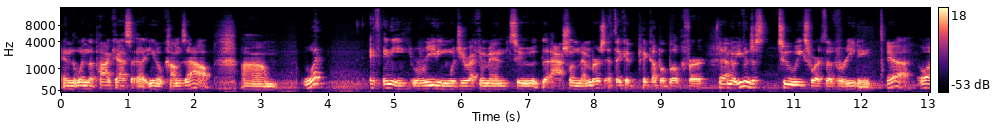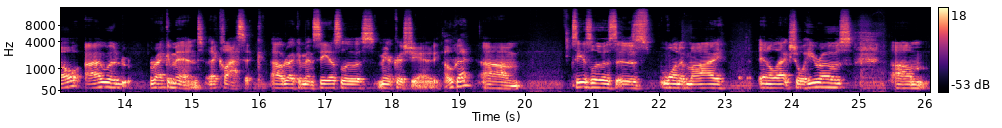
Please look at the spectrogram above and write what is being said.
and when the podcast uh, you know comes out. Um, what if any reading would you recommend to the Ashland members if they could pick up a book for Yeah. you know even just two weeks worth of reading? Yeah, well, I would recommend a classic. I would recommend C.S. Lewis, Mere Christianity. Okay. Um, C.S. Lewis is one of my intellectual heroes. Um,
